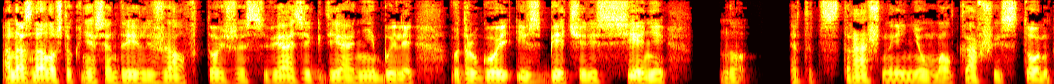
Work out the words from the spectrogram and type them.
Она знала, что князь Андрей лежал в той же связи, где они были, в другой избе через сени, но этот страшный, неумолкавший стон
